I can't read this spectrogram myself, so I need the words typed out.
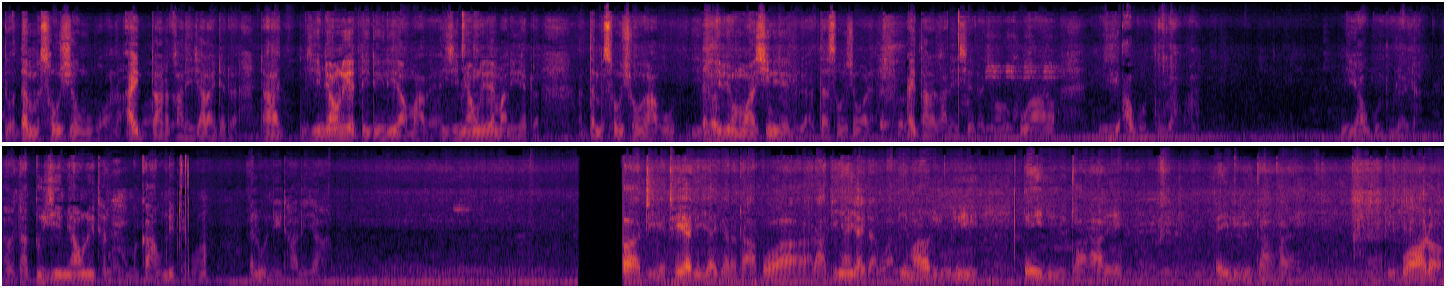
तू အသက်မဆုံးရှုံးဘူးပေါ့နော်အဲ့တာတကလေးရလိုက်တဲ့အတွက်ဒါရေမြောင်းလေးရဲ့တိမ်တိမ်လေးတောင်မှာပဲရေမြောင်းလေးထဲမှာနေတဲ့အတွက်အသက်မဆုံးရှုံးရဘူးရေပြုံမှာရှိနေတဲ့လူတွေအသက်ဆုံးရှုံးရတယ်အဲ့တာတကလေးရှိတဲ့အတွက်ကျွန်တော်တို့ခုဟာတော့ဒီအောက်ကိုတူးတာပါ မြေအောက်ကိုတူးလိုက်တာအဲဒါသူ့ရေမြောင်းလေးထက်လည်းမကအောင်နစ်တယ်ပေါ့နော်အဲ့လိုအနေထားလေးရအောင်ဒီအထဲကနေရိုက်ပြတာဒါအပေါ်ကဒါအပြင်ကရိုက်တာပေါ့အပြင်မှာတော့ဒီလိုလေးတွေတိတ်လေးတွေကာထားတယ်တိတ်လေးတွေကာထားတယ်ဒီပေါ်ကတော့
